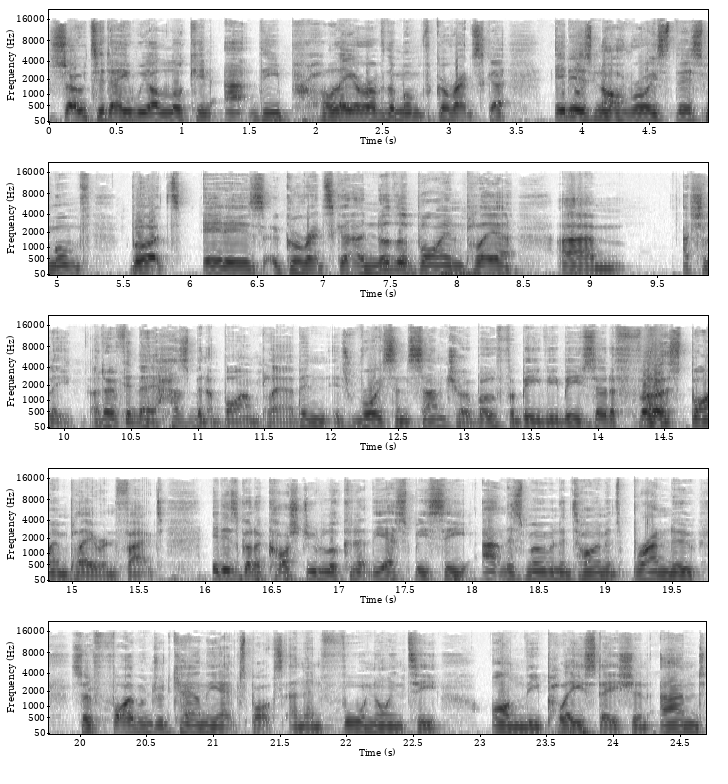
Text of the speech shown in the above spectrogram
So today we are looking at the Player of the Month, Goretzka. It is not Reus this month, but it is Goretzka, another Bayern player. Um, actually, I don't think there has been a Bayern player. Been it's Reus and Sancho both for BVB. So the first Bayern player, in fact, it is going to cost you. Looking at the SBC at this moment in time, it's brand new. So 500k on the Xbox and then 490 on the PlayStation, and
